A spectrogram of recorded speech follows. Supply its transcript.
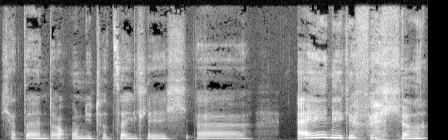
ich hatte in der Uni tatsächlich äh, einige Fächer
